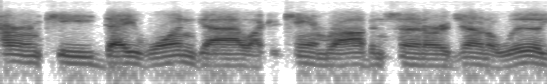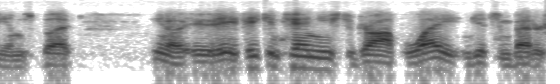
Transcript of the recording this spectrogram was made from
turnkey day one guy like a Cam Robinson or a Jonah Williams, but you know, if he continues to drop weight and gets in better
